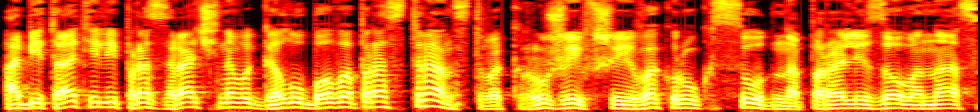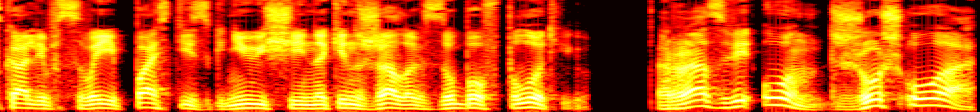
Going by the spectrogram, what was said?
обитатели прозрачного голубого пространства, кружившие вокруг судна, парализованно оскалив свои пасти с гниющей на кинжалах зубов плотью? Разве он, Джош Уа,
